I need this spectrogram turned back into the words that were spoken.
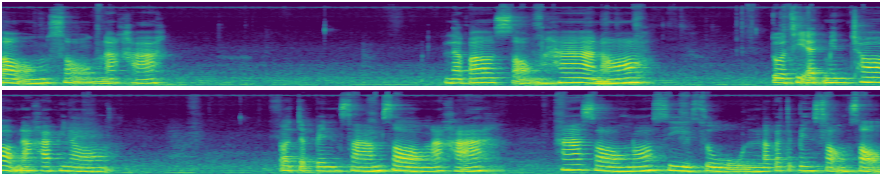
สองสองนะคะ แล้วก็สองห้าเนาะ ตัวที่แอดมินชอบนะคะพี่น้อง ก็จะเป็นสามสองนะคะห้าสองเนาะสี่ศูนย์แล้วก็จะเป็นสองสอง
